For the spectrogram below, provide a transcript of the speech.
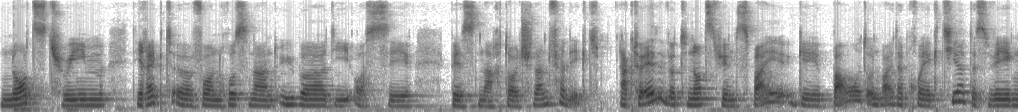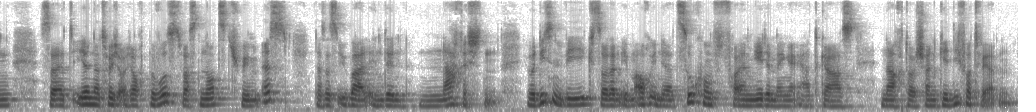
Nord Stream, direkt äh, von Russland über die Ostsee bis nach Deutschland verlegt. Aktuell wird Nord Stream 2 gebaut und weiter projektiert, deswegen seid ihr natürlich euch auch bewusst, was Nord Stream ist. Das ist überall in den Nachrichten. Über diesen Weg soll dann eben auch in der Zukunft vor allem jede Menge Erdgas nach Deutschland geliefert werden.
